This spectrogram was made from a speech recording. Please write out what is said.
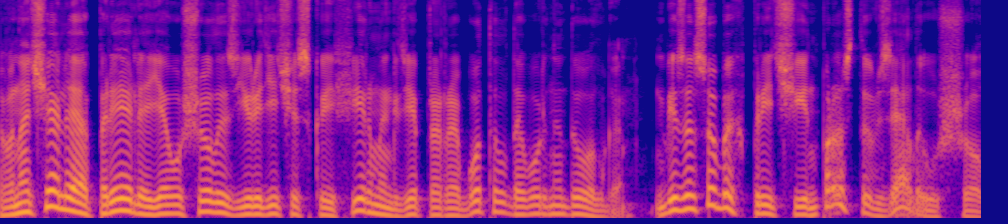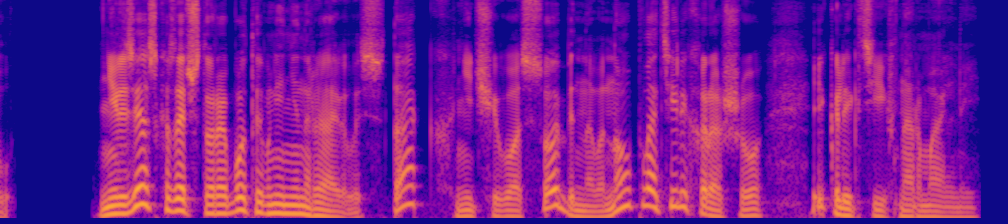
В начале апреля я ушел из юридической фирмы, где проработал довольно долго. Без особых причин, просто взял и ушел. Нельзя сказать, что работа мне не нравилась. Так, ничего особенного, но платили хорошо, и коллектив нормальный.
